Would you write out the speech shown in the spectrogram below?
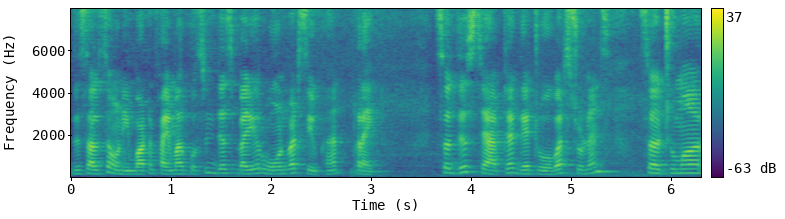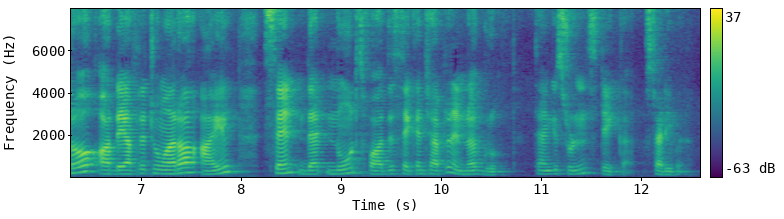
This also only important five mark question. Just by your own words you can write so this chapter get over students. So tomorrow or day after tomorrow i'll send that notes for the second chapter in our group. Thank you students. Take care. Study well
